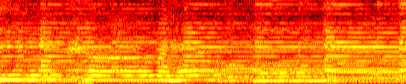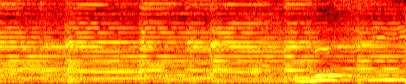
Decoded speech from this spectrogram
to come help us. This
